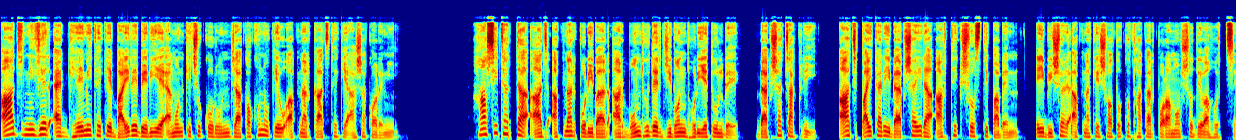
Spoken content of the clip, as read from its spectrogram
আজ নিজের এক ঘেয়েমি থেকে বাইরে বেরিয়ে এমন কিছু করুন, যা কখনো কেউ আপনার কাছ থেকে আশা করেনি। হাসি ঠাট্টা আজ আপনার পরিবার আর বন্ধুদের জীবন ভরিয়ে তুলবে, ব্যবসা চাকরি আজ পাইকারি ব্যবসায়ীরা আর্থিক স্বস্তি পাবেন, এই বিষয়ে আপনাকে সতর্ক থাকার পরামর্শ দেওয়া হচ্ছে।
